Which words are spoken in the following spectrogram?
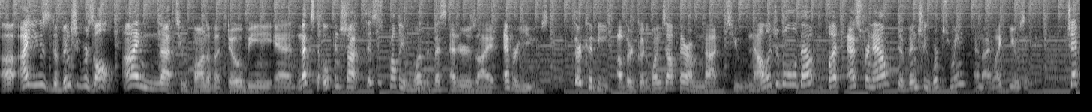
Uh, I use DaVinci Resolve. I'm not too fond of Adobe, and next to OpenShot, this is probably one of the best editors I've ever used. There could be other good ones out there I'm not too knowledgeable about, but as for now, DaVinci works for me and I like using it. Chip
